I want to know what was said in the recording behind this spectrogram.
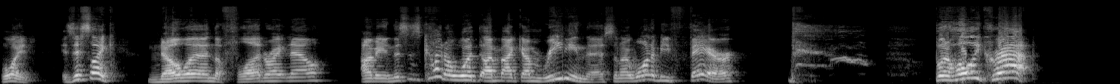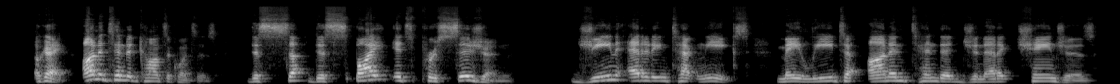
boy, is this like Noah and the flood right now? I mean, this is kind of what I'm like. I'm reading this and I want to be fair, but holy crap. Okay, unintended consequences. Des- despite its precision, gene editing techniques may lead to unintended genetic changes,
